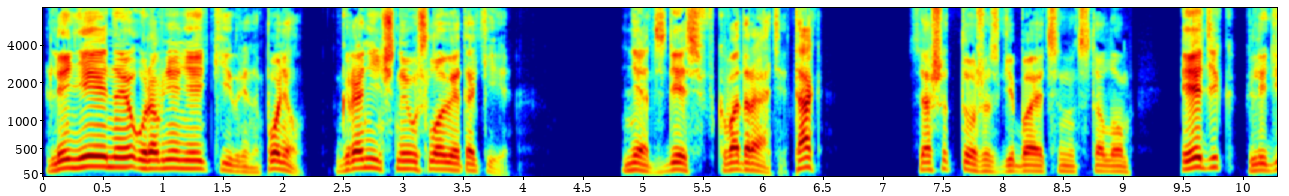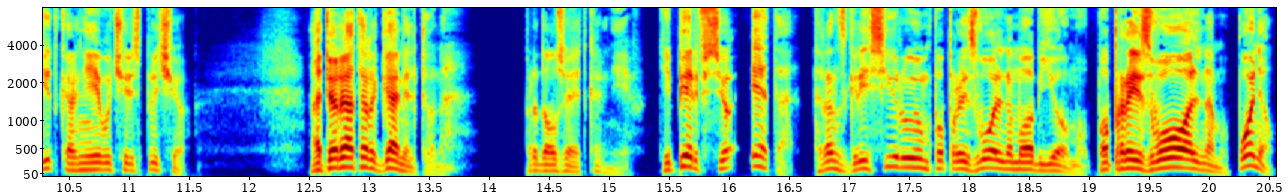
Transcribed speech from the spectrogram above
Линейное уравнение Киврина. Понял? Граничные условия такие. Нет, здесь в квадрате. Так?» Саша тоже сгибается над столом. Эдик глядит Корнееву через плечо. «Оператор Гамильтона. — продолжает Корнеев. «Теперь все это трансгрессируем по произвольному объему. По произвольному, понял?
